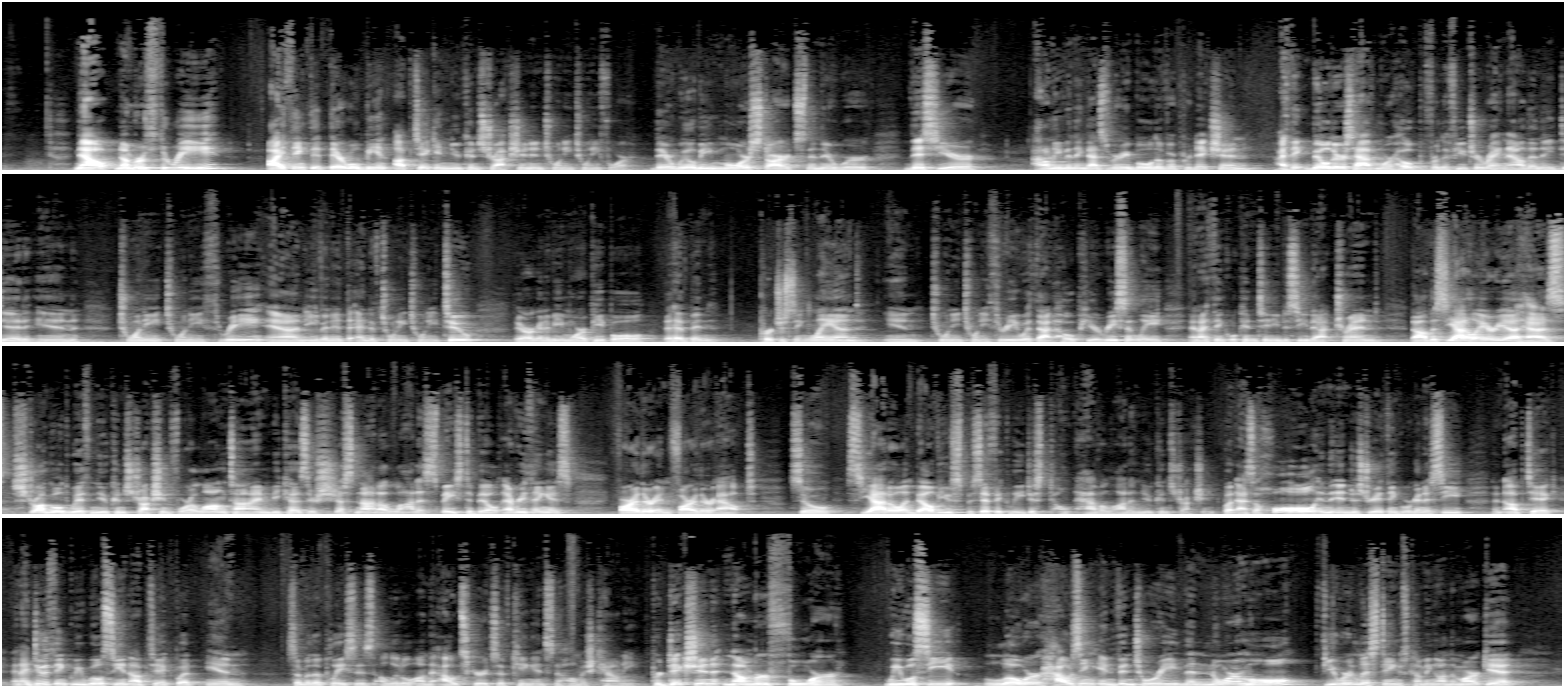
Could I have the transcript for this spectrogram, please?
Now, number three, I think that there will be an uptick in new construction in 2024. There will be more starts than there were this year. I don't even think that's very bold of a prediction. I think builders have more hope for the future right now than they did in 2023 and even at the end of 2022. There are going to be more people that have been purchasing land in 2023 with that hope here recently, and I think we'll continue to see that trend. Now, the Seattle area has struggled with new construction for a long time because there's just not a lot of space to build. Everything is farther and farther out. So, Seattle and Bellevue specifically just don't have a lot of new construction. But as a whole in the industry, I think we're going to see an uptick. And I do think we will see an uptick, but in some of the places a little on the outskirts of King and Snohomish County. Prediction number four we will see lower housing inventory than normal, fewer listings coming on the market,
